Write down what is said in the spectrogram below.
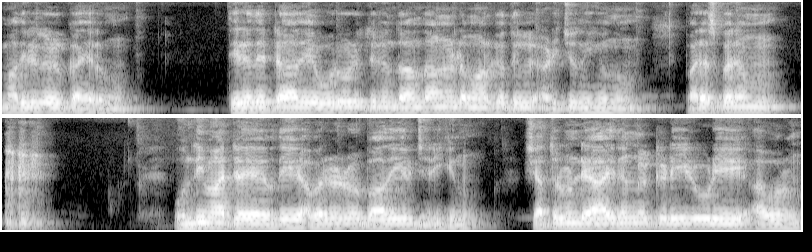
മതിലുകൾ കയറുന്നു. തിരതെറ്റാതെ ഓരോരുത്തരും താൻ താങ്കളുടെ മാർഗത്തിൽ അടിച്ചു നീങ്ങുന്നു. പരസ്പരം ഉന്തിമാറ്റാതെ അവരുടെ പാതയിൽ ചരിക്കുന്നു. ശത്രുവിന്റെ ആയുധങ്ങൾക്കിടയിലൂടെ അവർ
